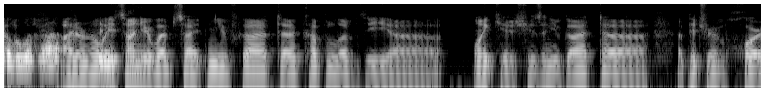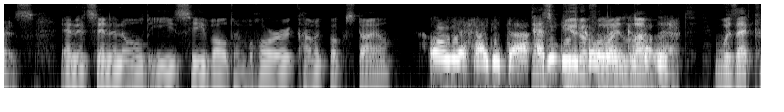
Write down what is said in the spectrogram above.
cover was that? I don't know. It's on your website, and you've got a couple of the uh, Oink issues, and you've got uh, a picture of Horace, and it's in an old EC Vault of Horror comic book style. Oh yes, I did that. That's didn't do the beautiful. I love that. Was that?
